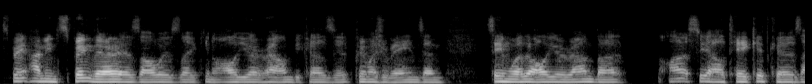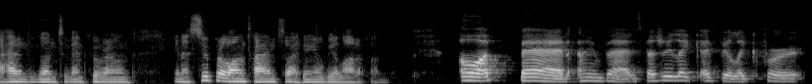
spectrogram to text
Spring, I mean, spring there is always like, you know, all year round because it pretty much rains and same weather all year round. But honestly, I'll take it because I haven't gone to Vancouver in, a super long time. So I think it'll be a lot of fun. Oh, I bet. I'm bad. Especially like I feel like for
